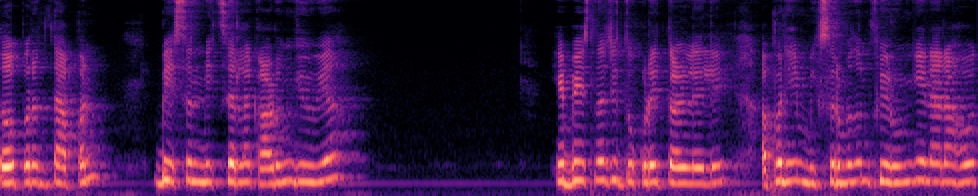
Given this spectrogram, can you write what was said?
तोपर्यंत आपण बेसन मिक्सरला काढून घेऊया. हे बेसनाचे तुकडे तळलेले. आपण हे मिक्सरमधून फिरून घेणार आहोत.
